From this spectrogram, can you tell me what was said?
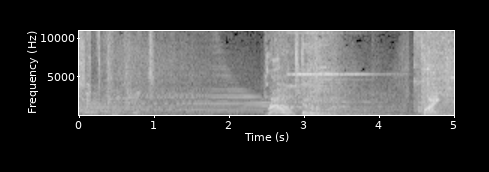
Mission complete. Round two. Fight!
